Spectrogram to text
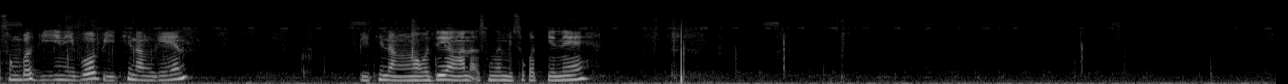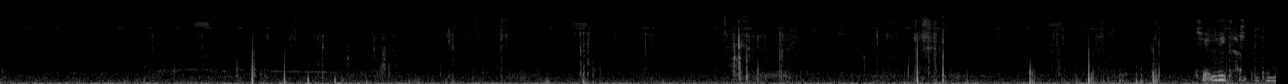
송박이 이니버 비티난겐 Biti nang ngode ang anak sungai misukat kini. Cik li kat betul.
